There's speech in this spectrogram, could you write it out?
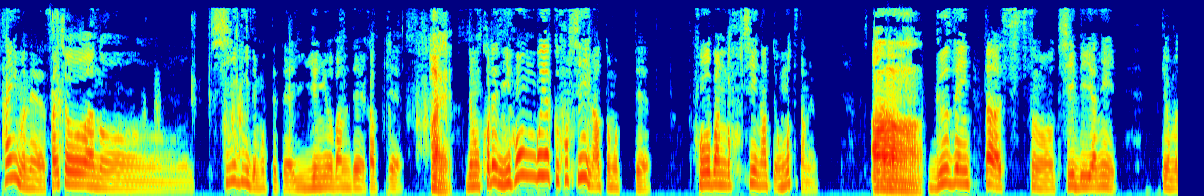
タイムね、最初、あのー CD で持ってて、輸入版で買って、はい。でもこれ日本語訳欲しいなと思って、法版が欲しいなって思ってたのよ。あ偶然行った、その CD 屋に、てかまあ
